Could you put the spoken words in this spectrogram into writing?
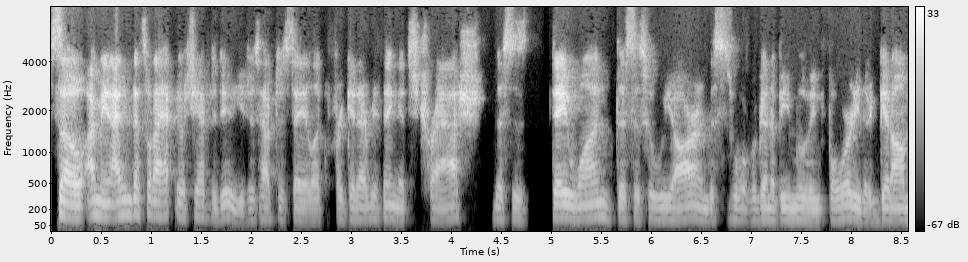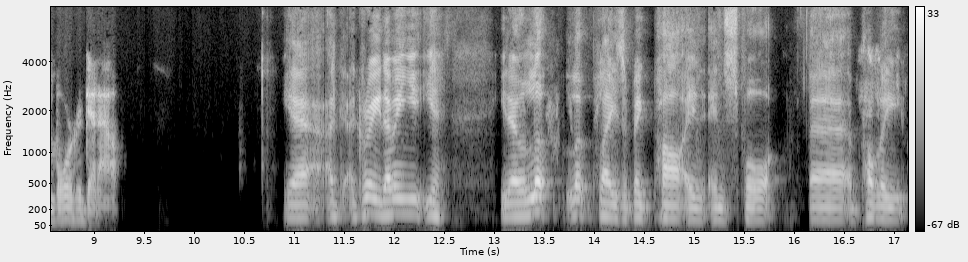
So, I mean, I think that's what I what you have to do. You just have to say, look, forget everything. It's trash. This is day one. This is who we are, and this is what we're going to be moving forward. Either get on board or get out. Yeah, I, agreed. I mean, you, you, you know, look, luck plays a big part in in sport. Uh, probably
